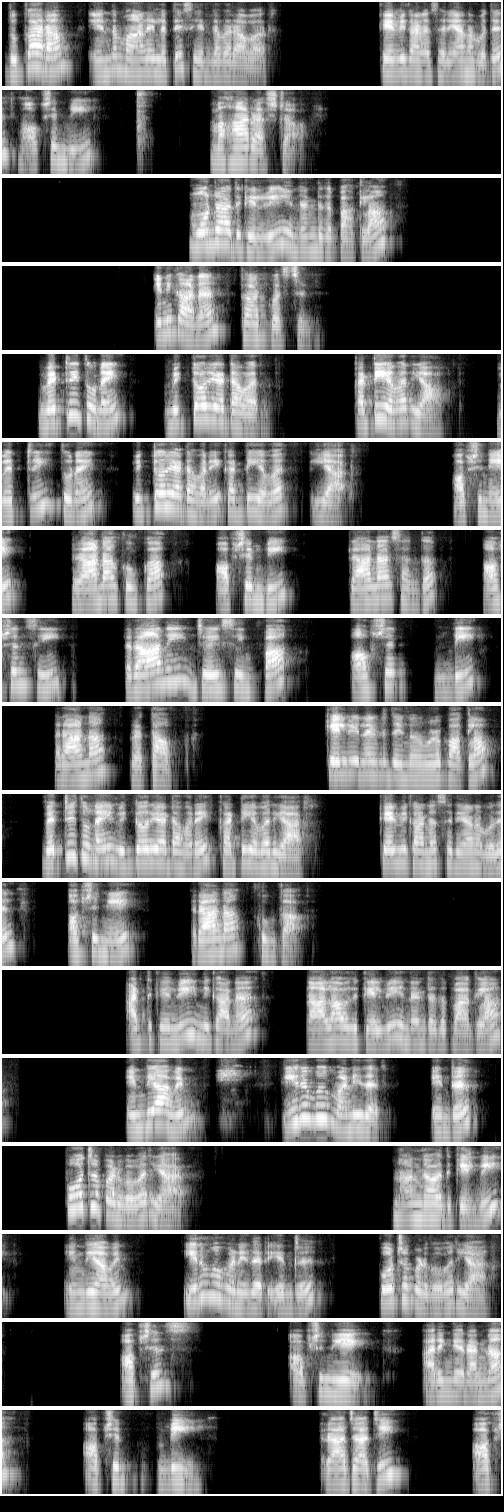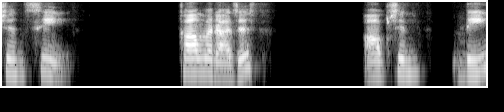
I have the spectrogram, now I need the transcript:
துக்காராம் எந்த மாநிலத்தை சேர்ந்தவர் ஆவார்? கேள்விக்கான சரியான பதில் ஆப்ஷன் பி மகாராஷ்டிரா. மூன்றாவது கேள்வி என்னன்றதை பார்க்கலாம். இன்னைக்கான தேர்ட் கொஸ்டின் வெற்றி துணை விக்டோரியா டவர் கட்டியவர் யார்? வெற்றி துணை. விக்டோரியா டவரை கட்டியவர் யார்? Option A Rana Kumbha. Option B Rana Sankar option C Rani Jaisinghba option D Rana Pratap. கேள்வி என்னன்றது இன்னொரு முறை பார்க்கலாம். வெற்றி துணை விக்டோரியா டவரை கட்டியவர் யார்? கேள்விக்கான சரியான பதில் ஆப்ஷன் ஏ ராணா குங்கா அடுத்த கேள்வி இன்னைக்கான நாலாவது கேள்வி என்னன்றது பார்க்கலாம். இந்தியாவின் இரும்பு மனிதர் என்று போற்றப்படுபவர் யார்? நான்காவது கேள்வி இந்தியாவின் இரும்பு மனிதர் என்று போற்றப்படுபவர் யார்? Options option A Arignar Anna option B Rajaji option C Kamarajar option D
